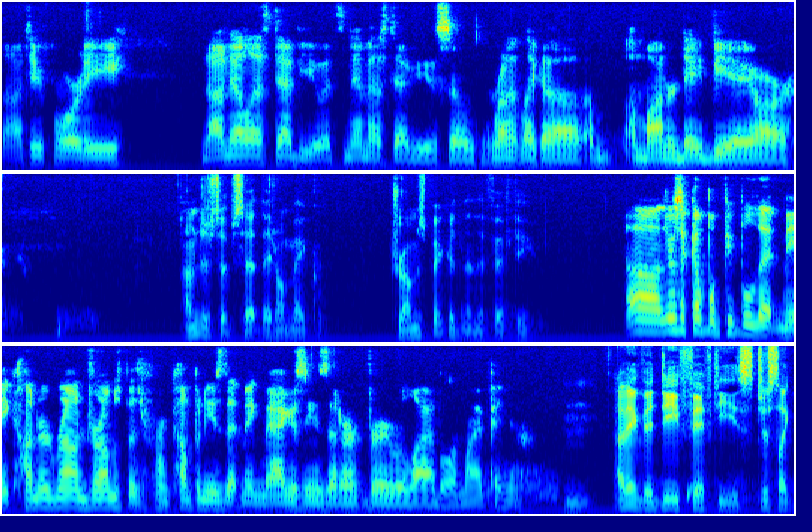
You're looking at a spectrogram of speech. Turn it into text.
not a 240, not an LSW. It's an MSW. So run it like a a, a modern day BAR. I'm just upset they don't make drums bigger than the 50. Uh, there's a couple people that make hundred round drums, but from companies that make magazines that aren't very reliable, in my opinion. I think the D50s just like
